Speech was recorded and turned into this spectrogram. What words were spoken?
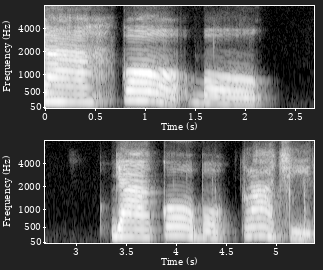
ยาก็บอก ยาก็บอกกล้าฉีด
